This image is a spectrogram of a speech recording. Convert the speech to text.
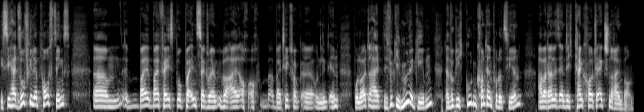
Ich sehe halt so viele Postings ähm, bei, bei Facebook, bei Instagram, überall, auch, auch bei TikTok äh, und LinkedIn, wo Leute halt sich wirklich Mühe geben, da wirklich guten Content produzieren, aber dann letztendlich kein Call to Action reinbauen.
